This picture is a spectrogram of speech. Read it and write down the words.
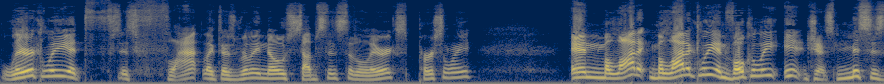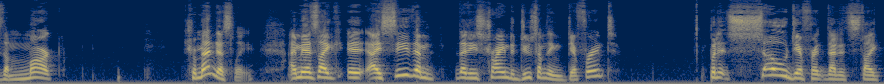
lyrically it's it's flat like there's really no substance to the lyrics personally And melodic melodically and vocally, it just misses the mark tremendously. I mean, it's like it, I see them that he's trying to do something different, but it's so different that it's like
